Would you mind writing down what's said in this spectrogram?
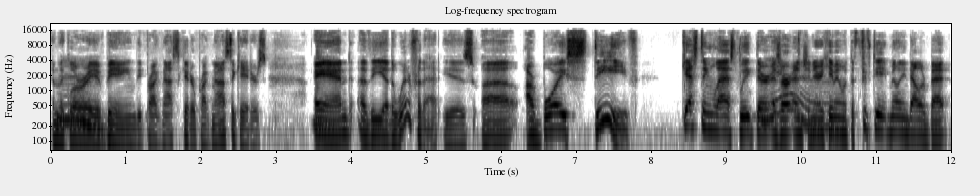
and the Mm. glory of being the prognosticator prognosticators. And uh, the uh, the winner for that is uh, our boy Steve, guesting last week there as our engineer. He came in with the fifty eight million dollar bet.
